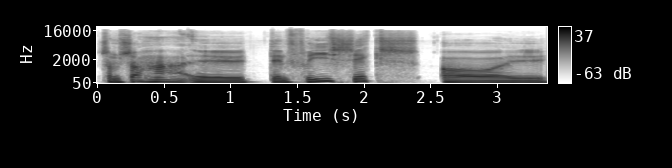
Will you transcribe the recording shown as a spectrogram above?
som så har øh, den frie sex og, øh,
